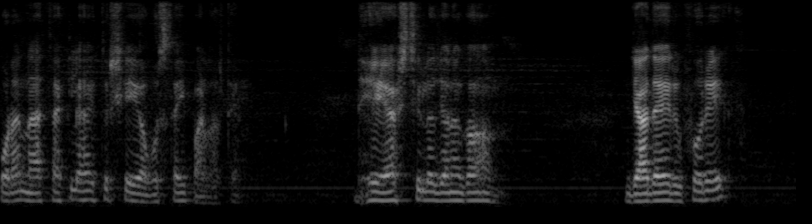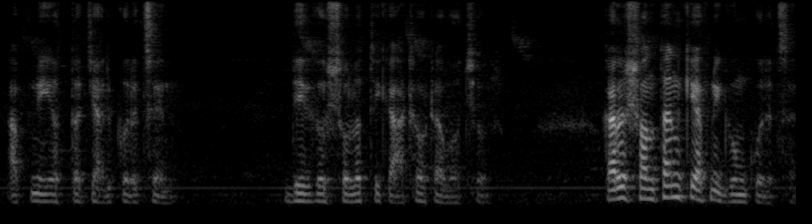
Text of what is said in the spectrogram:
পরা না থাকলে হয়তো সেই অবস্থায় পালাতেন। ধেয়ে আসছিল জনগণ। যাদের উপরে আপনি অত্যাচার করেছেন দীর্ঘ ষোলো থেকে আঠারোটা বছর কারোর সন্তানকে আপনি গুম করেছেন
